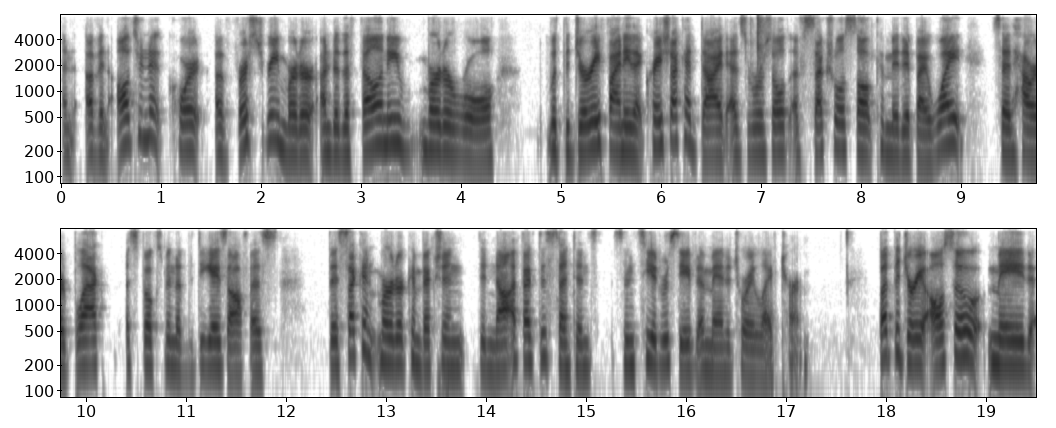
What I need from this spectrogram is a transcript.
an of an alternate court of first degree murder under the felony murder rule, with the jury finding that Krashoc had died as a result of sexual assault committed by Whyte, said Howard Black, a spokesman of the DA's office. The second murder conviction did not affect his sentence since he had received a mandatory life term. But the jury also made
